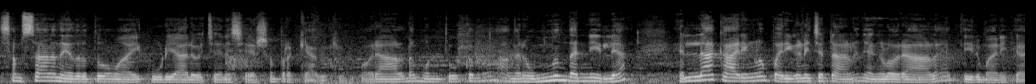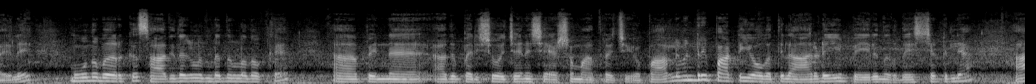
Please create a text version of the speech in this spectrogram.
സംസ്ഥാന നേതൃത്വവുമായി കൂടിയാലോചിച്ചതിന് ശേഷം പ്രഖ്യാപിക്കും. ഒരാളുടെ മുൻതൂക്കമോ അങ്ങനെ ഒന്നും തന്നെ ഇല്ല. എല്ലാ കാര്യങ്ങളും പരിഗണിച്ചിട്ടാണ് ഞങ്ങൾ ഒരാളെ തീരുമാനിക്കുക. അതിൽ മൂന്ന് പേർക്ക് സാധ്യതകളുണ്ടെന്നുള്ളതൊക്കെ പിന്നെ അത് പരിശോധിച്ചതിന് ശേഷം മാത്രമേ ചെയ്യൂ പാർലമെന്ററി പാർട്ടി യോഗത്തിൽ ആരുടെയും പേര് നിർദ്ദേശിച്ചിട്ടില്ല. ആ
